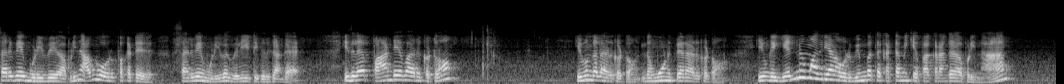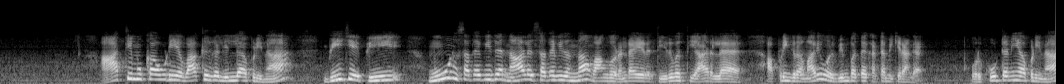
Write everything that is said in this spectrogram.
சர்வே முடிவு அப்படின்னு அவங்க ஒரு பக்கத்து சர்வே முடிவை வெளியிட்டு இருக்காங்க. இதில் பாண்டேவாக இருக்கட்டும் இவங்களா இருக்கட்டும் இந்த மூணு பேரா இருக்கட்டும் இவங்க என்ன மாதிரியான ஒரு பிம்பத்தை கட்டமைக்க பார்க்குறாங்க அப்படின்னா அதிமுகவுடைய வாக்குகள் இல்லை அப்படின்னா பிஜேபி மூணு சதவீதம் நாலு சதவீதம் தான் வாங்கும் ரெண்டாயிரத்தி இருபத்தி ஆறில் அப்படிங்கிற மாதிரி ஒரு பிம்பத்தை கட்டமைக்கிறாங்க. ஒரு கூட்டணி அப்படின்னா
